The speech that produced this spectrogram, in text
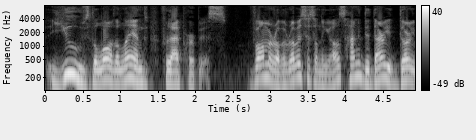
use the law of the land for that purpose. V'amar Rabbi, Rabbi says something else. Hani dari dari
